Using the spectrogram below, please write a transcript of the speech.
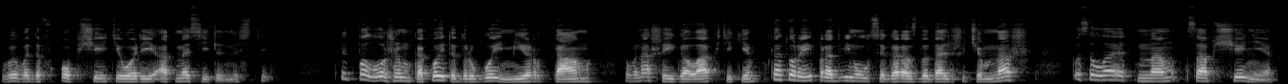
выводов общей теории относительности. Предположим, какой-то другой мир там, в нашей галактике, который продвинулся гораздо дальше, чем наш, посылает нам сообщение,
